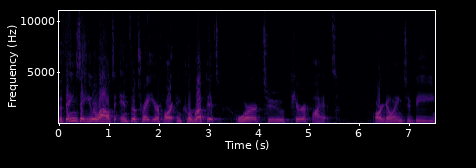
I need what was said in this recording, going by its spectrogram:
The things that you allow to infiltrate your heart and corrupt it or to purify it are going to be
